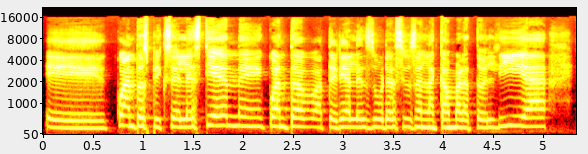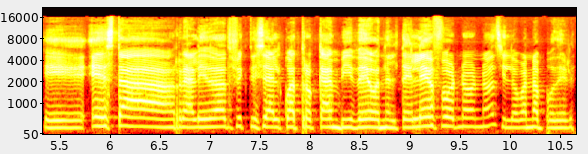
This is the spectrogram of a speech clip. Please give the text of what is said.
eh, cuántos píxeles tiene, cuánta batería les dura si usan la cámara todo el día, eh, esta realidad ficticia del 4K en video en el teléfono, ¿no? Si lo van a poder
